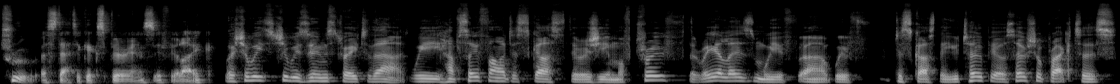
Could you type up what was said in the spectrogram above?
true aesthetic experience, if you like. Well, should we should we zoom straight to that? We have so far discussed the regime of truth, the realism. We've uh, we've discussed the utopia or social practice.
